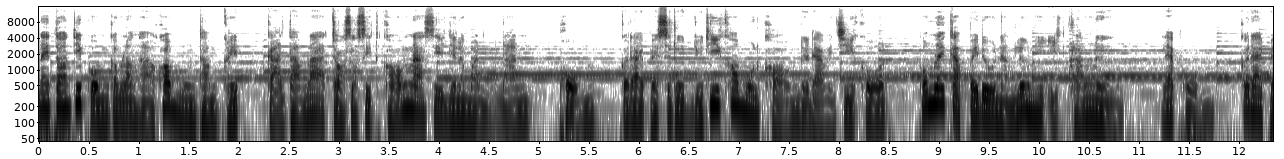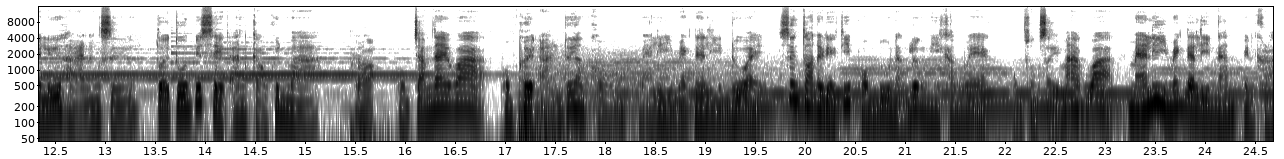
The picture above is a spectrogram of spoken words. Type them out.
ในตอนที่ผมกำลังหาข้อมูลทำคลิป การตามล่าจอกศักดิ์สิทธิ์ของนาซีเยอรมันอยู่นั้น ผมก็ได้ไปสะดุดอยู่ที่ข้อมูลของ The Da Vinci Code ผมเลยกลับไปดูหนังเรื่องนี้อีกครั้งหนึ่ง และผมก็ได้ไปลื้อหาหนังสือตัวตูนพิเศษอันเก่าขึ้นมา เพราะผมจำได้ว่าผมเคยอ่านเรื่องของแมรี่แมกดาลีนด้วย ซึ่งตอนเด็กๆที่ผมดูหนังเรื่องนี้ครั้งแรก ผมสงสัยมากว่าแมรี่แมกดาลีนนั้นเป็นใคร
